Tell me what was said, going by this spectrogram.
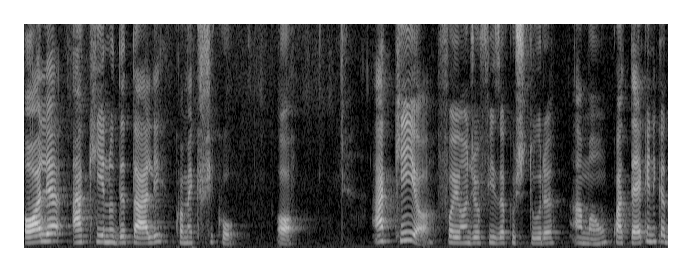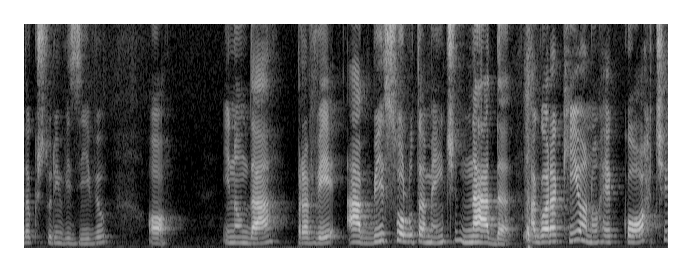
olha aqui no detalhe como é que ficou. Ó, aqui ó, foi onde eu fiz a costura à mão, com a técnica da costura invisível, ó, e não dá para ver absolutamente nada. Agora aqui ó, no recorte,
